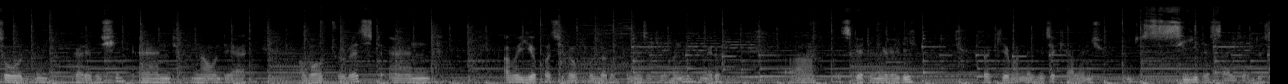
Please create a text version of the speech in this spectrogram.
सो गरेपछि and now they are about to rest एन्ड अब यो पछिको फुलहरू फुल्नु चाहिँ के भने मेरो इट्स गेटिङ रेडी र के भन्दा यो चाहिँ kalanchoe just see the size of this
